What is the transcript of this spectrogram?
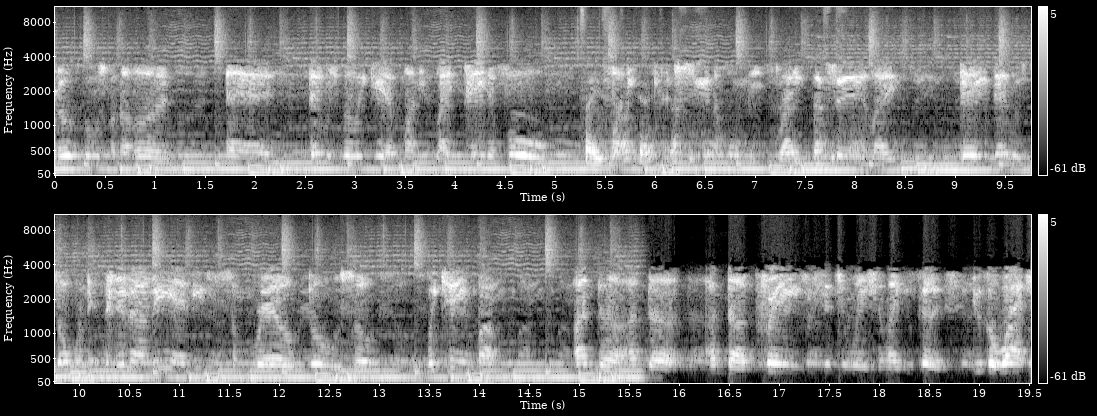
real dudes from the hood. And they was really getting money, like paid in full so. money Okay. and seeing the movies. Like I'm saying, like they they was doing it. You know what I mean? And these are some real dudes. So we came up under under under a crazy situation. Like you could you could watch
